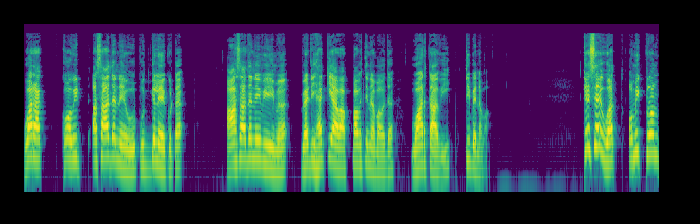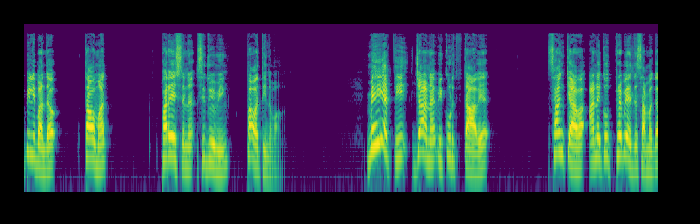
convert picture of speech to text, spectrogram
වරක් කොවිට් අසාධනය වූ පුද්ගලයකුට ආසාධනයවීම වැඩි හැකියාවක් පවතින බවද වාර්තාවී තිබෙනවා. කෙසෙව්වත් ඔමික්‍රොම් පිළිබඳ තවමත් පර්ේෂණ සිදුවමින් පවතිනවා. මෙහි ඇති ජාන විකෘතිතාවය සංඛ්‍යාව අනෙකුත් ප්‍රබේද සමඟ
